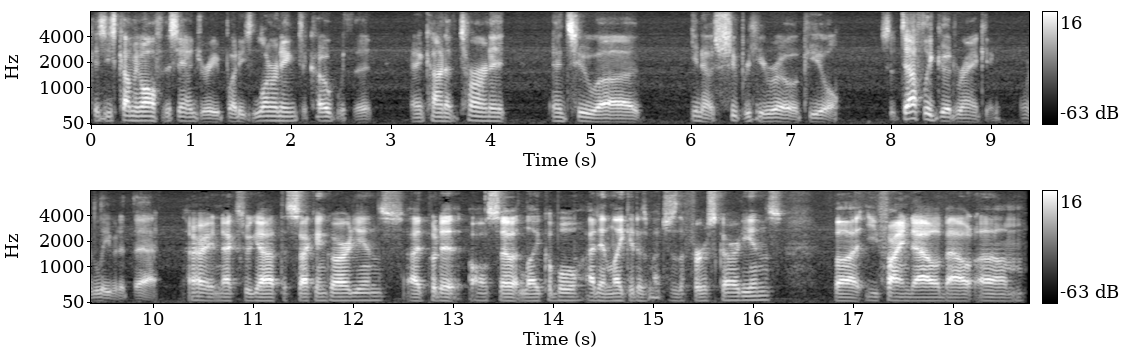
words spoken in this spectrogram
because he's coming off this injury, but he's learning to cope with it and kind of turn it into uh, you know superhero appeal. So definitely good ranking. Gonna leave it at that. All right, next we got the second Guardians. I'd put it also at likable. I didn't like it as much as the first Guardians, but you find out about um,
